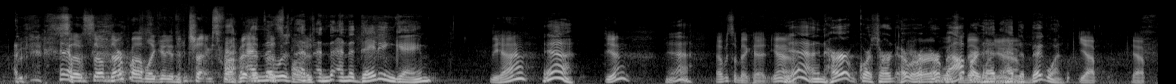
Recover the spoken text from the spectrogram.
so so they're probably getting the checks from it at and, there this was, point. and, and, and the dating game. yeah, Yeah. yeah, Yeah. that was a big hit. Yeah, Yeah. And Herb, of course, Herb, Herb, Alpert had, one, had the big one. Yep, yep.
